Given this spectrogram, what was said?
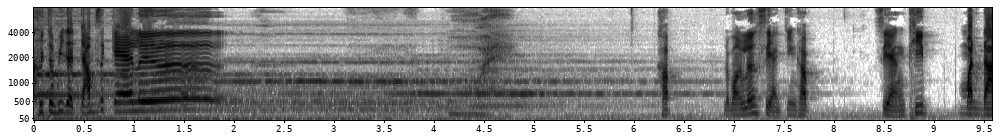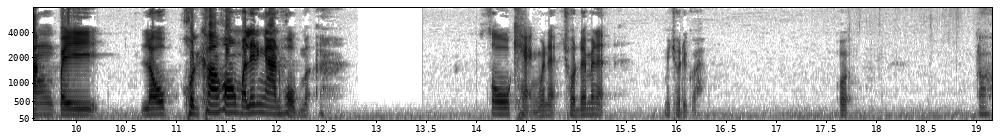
คือจะมีแต่จำสแกเลย โอ้ย ครับ ระวังเรื่องเสียงจริงครับ เสียงที่มันดังไปแล้วคนข้างห้องมาเล่นงานผมอะโซแข็งไหมเนี่ยชนได้ไหมเนี่ยไม่ชนดีกว่าโอ้ยอ้าว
